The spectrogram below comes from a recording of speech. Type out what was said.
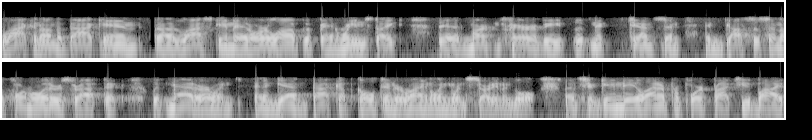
lacking on the back end. Uh, last game they had Orlov with Van Riemsdyk. They had Martin Fehervary with Nick Jensen and Gustafsson, the former Oilers draft pick, with Matt Irwin. And again, backup goaltender Ryan Lindgren starting the goal. That's your game day lineup report brought to you by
